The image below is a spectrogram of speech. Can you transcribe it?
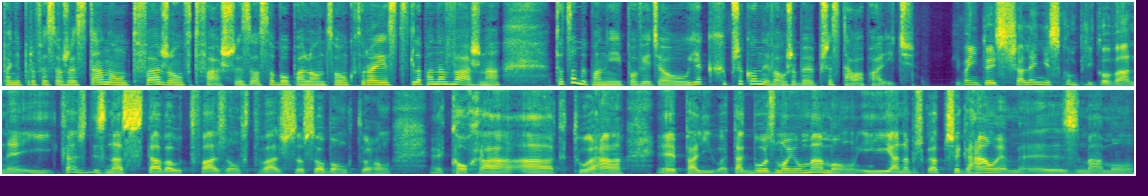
panie profesorze, stanął twarzą w twarz z osobą palącą, która jest dla pana ważna, to co by pan jej powiedział? Jak przekonywał, żeby przestała palić? Wie pani, to jest szalenie skomplikowane i każdy z nas stawał twarzą w twarz z osobą, którą e, kocha, a która e, paliła. Tak było z moją mamą i ja na przykład przegrałem e, z mamą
